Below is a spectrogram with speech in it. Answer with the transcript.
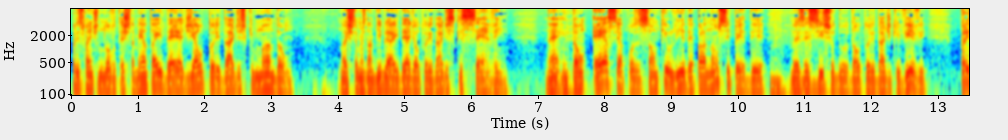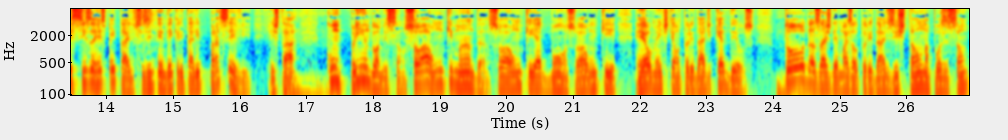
principalmente no Novo Testamento, a ideia de autoridades que mandam. Nós temos na Bíblia a ideia de autoridades que servem. Né? Então, essa é a posição que o líder, para não se perder hum. no exercício do, da autoridade que vive, precisa respeitar. Ele precisa entender que ele está ali para servir. Ele está cumprindo a missão. Só há um que manda, só há um que é bom, só há um que realmente tem autoridade, que é Deus. Todas as demais autoridades estão na posição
